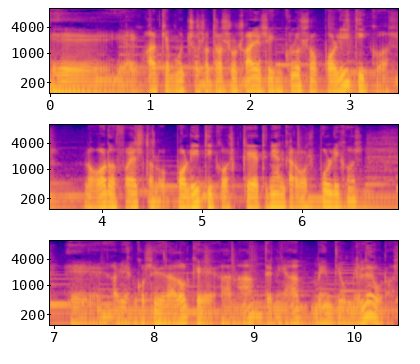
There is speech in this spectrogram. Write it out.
eh, igual que muchos otros usuarios, incluso políticos, lo gordo fue esto, los políticos que tenían cargos públicos, eh, habían considerado que Ana tenía 21.000 euros,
